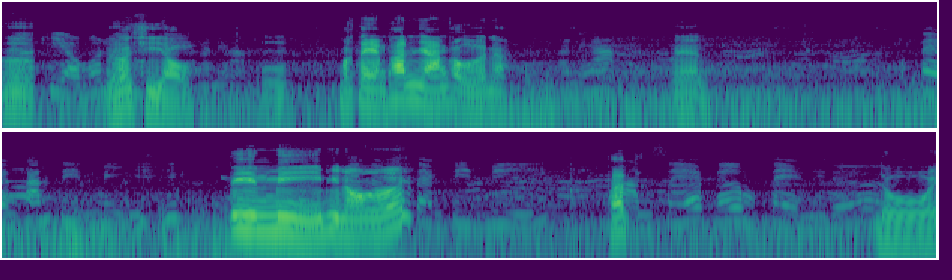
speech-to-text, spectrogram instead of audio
เอเนื้ออเขียวมื่เนื้อเขียวอันนี้ค่ะอืมบักแตงพันธุ์หยังเขาเอิ้นน่ะอันนี้ฮะแม่นแต่งพันตีนหมีตีนหมีพี่น้องเอ้ยแต่งตีนหมีถ้าหวานเซฟเดิมแต่งนี่เด้อโดย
